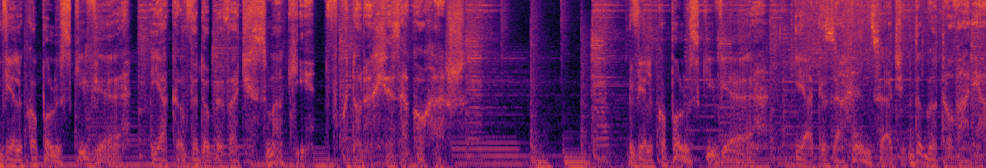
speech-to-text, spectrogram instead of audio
Wielkopolski wie, jak wydobywać smaki, w których się zakochasz. Wielkopolski wie, jak zachęcać do gotowania.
